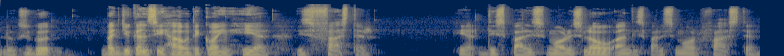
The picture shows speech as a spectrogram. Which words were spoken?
looks good. But you can see how the coin here is faster. Here this part is more slow and this part is more faster.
